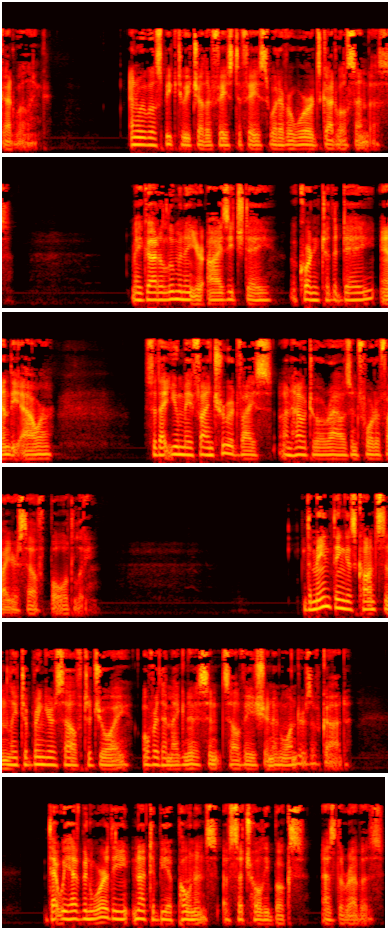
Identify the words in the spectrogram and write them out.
God willing. And we will speak to each other face to face whatever words God will send us. May God illuminate your eyes each day according to the day and the hour so that you may find true advice on how to arouse and fortify yourself boldly. The main thing is constantly to bring yourself to joy over the magnificent salvation and wonders of God. That we have been worthy not to be opponents of such holy books as the Rebbe's,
